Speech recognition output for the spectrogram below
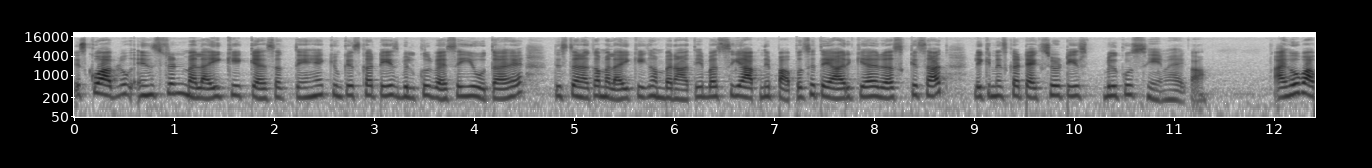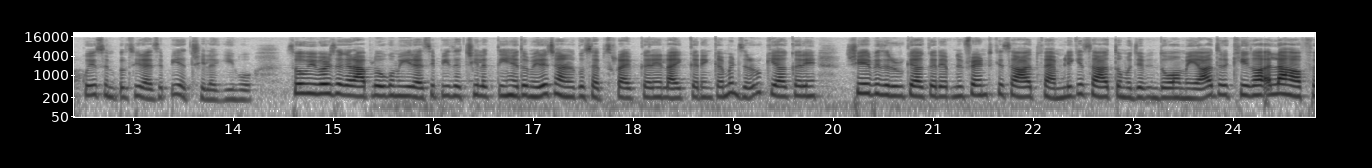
इसको आप लोग इंस्टेंट मलाई केक कह सकते हैं, क्योंकि इसका टेस्ट बिल्कुल वैसे ही होता है, जिस तरह का मलाई केक हम बनाते हैं। बस ये आपने पापड़ से तैयार किया है रस के साथ, लेकिन इसका टेक्स्चर टेस्ट बिल्कुल सेम हैगा। आई होप आपको ये सिंपल सी रेसिपी अच्छी लगी हो। सो so, वीवर्स अगर आप लोगों को मेरी रेसिपीज़ अच्छी लगती हैं तो मेरे चैनल को सब्सक्राइब करें लाइक करें कमेंट ज़रूर किया करें शेयर भी ज़रूर किया करें अपने फ्रेंड्स के साथ फैमिली के साथ तो मुझे अपनी दुआ में याद रखिएगा। अल्लाह हाफ़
